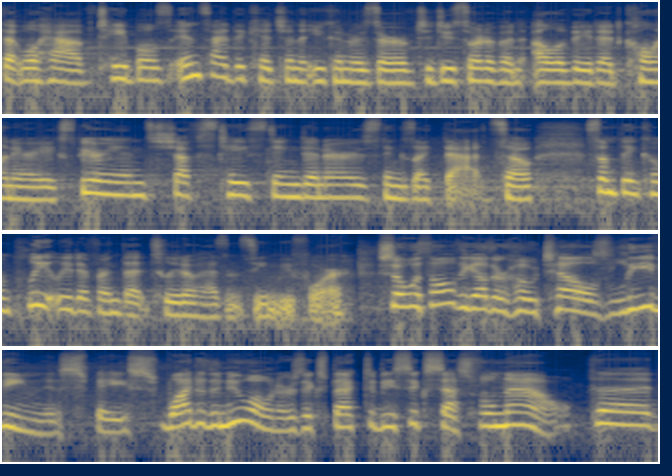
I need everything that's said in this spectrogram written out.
that will have tables inside the kitchen that you can reserve to do sort of an elevated culinary experience, chefs tasting dinners, things like that. So something completely different that Toledo hasn't seen before. So with all the other hotels leaving this space, why do the new owners expect to be successful now? The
